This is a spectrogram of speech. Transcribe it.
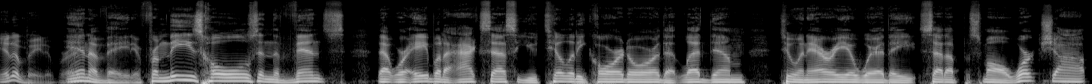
innovative, right? innovative. From these holes in the vents that were able to access a utility corridor that led them to an area where they set up a small workshop.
